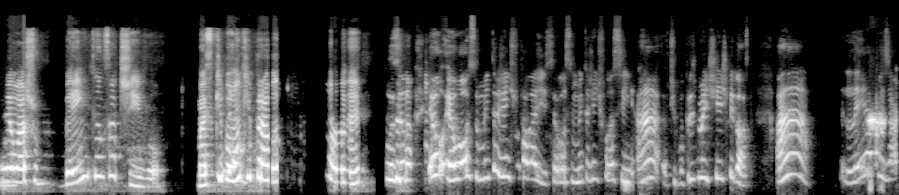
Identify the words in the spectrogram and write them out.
eu acho bem cansativo. Mas que bom que para você né? Eu, eu ouço muita gente falar isso. Eu ouço muita gente falar assim, ah, tipo, principalmente gente que gosta. Ah, lê apesar,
